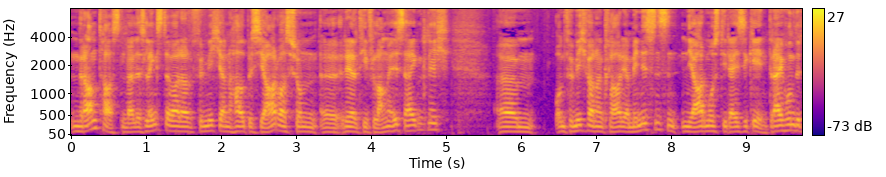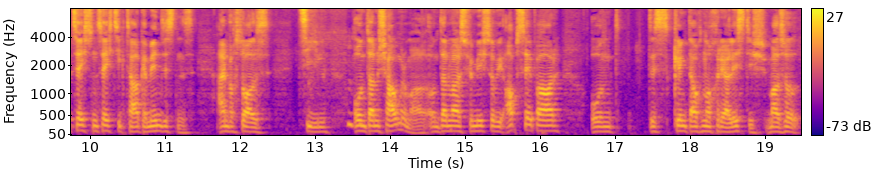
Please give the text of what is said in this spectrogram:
ein Randtasten, weil das längste war dann für mich ja ein halbes Jahr, was schon äh, relativ lange ist eigentlich. Ähm, und für mich war dann klar, ja, mindestens ein Jahr muss die Reise gehen. 366 Tage mindestens. Einfach so als Ziel. Und dann schauen wir mal. Und dann war es für mich so wie absehbar und das klingt auch noch realistisch, mal so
